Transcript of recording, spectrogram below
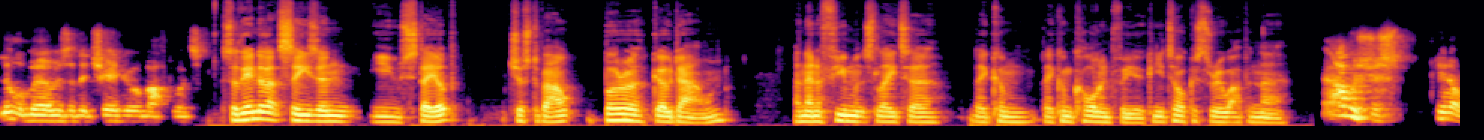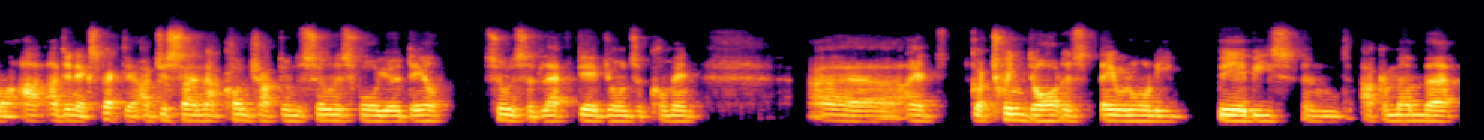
little murmurs in the changing room afterwards. So the end of that season, you stay up just about. Borough go down, and then a few months later, they come they come calling for you. Can you talk us through what happened there? I was just, you know, I, I didn't expect it. I just signed that contract under Souness four year deal. Souness had left, Dave Jones had come in. Uh, I had got twin daughters. They were only babies, and I can remember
